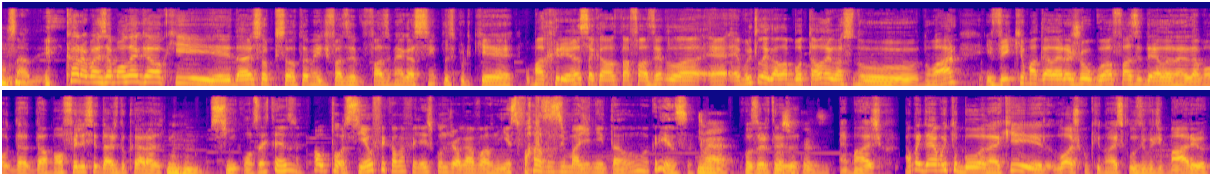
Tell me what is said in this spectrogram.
sabe? Cara, mas é mó legal que ele dá essa opção também de fazer fase mega simples, porque uma criança que ela tá fazendo, ela, é, é muito legal ela botar o negócio no, no ar e ver que uma galera jogou a fase dela, né? Dá, dá, dá maior felicidade do caralho. Uhum. Sim, com certeza. Oh, pô, se eu ficava feliz quando jogava as minhas fases, imagine então uma criança. É, Com com certeza. certeza. É mágico. É uma ideia muito boa, né? Que, lógico, que não é exclusivo de Mario.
